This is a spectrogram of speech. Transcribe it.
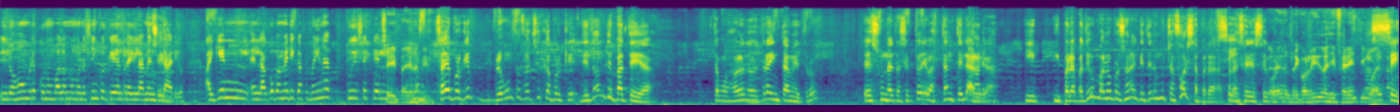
y los hombres con un balón número 5, que es el reglamentario. Aquí en, en la Copa América Femenina, tú dices que el. Sí, es la misma. ¿Sabe por qué? Pregunto, Francesca, porque ¿de dónde patea? Estamos hablando de 30 metros. Es una trayectoria bastante larga. Larga. Y, y para patear un balón personal hay que tener mucha fuerza para, Sí. para hacer ese Pero gol. el recorrido es diferente igual. Sí,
